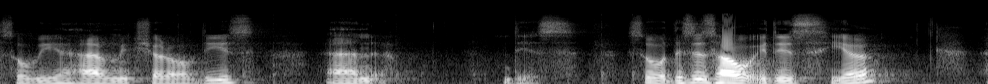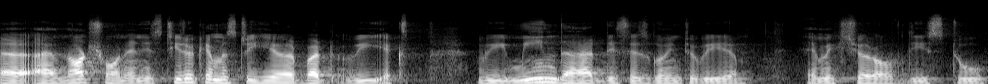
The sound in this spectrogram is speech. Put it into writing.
So we have mixture of these and this. So, this is how it is here. Uh, I have not shown any stereochemistry here, but we we mean that this is going to be a, a mixture of these two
